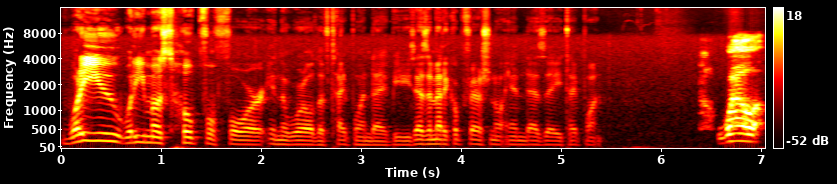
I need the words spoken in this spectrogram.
what are you What are you most hopeful for in the world of type 1 diabetes as a medical professional and as a type 1? Well,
